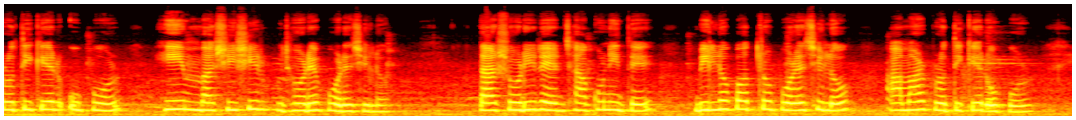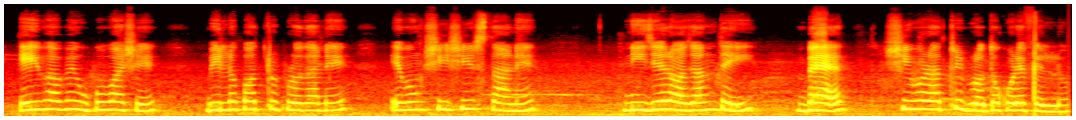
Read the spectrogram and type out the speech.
প্রতীকের উপর হিম বা শিশির ঝরে পড়েছিল। তার শরীরের ঝাঁকুনিতে বিল্লপত্র পড়েছিল আমার প্রতীকের ওপর এইভাবে উপবাসে বিল্লপত্র প্রদানে এবং শিশির স্থানে নিজের অজান্তেই ব্যাদ শিবরাত্রি ব্রত করে ফেলল।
